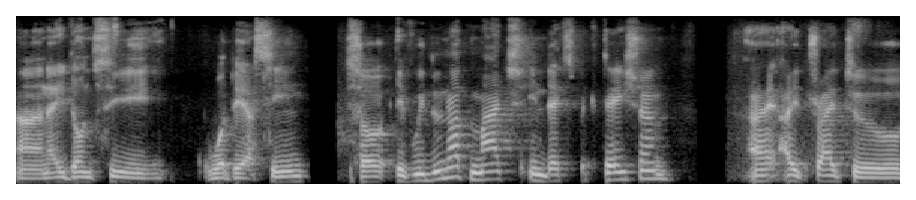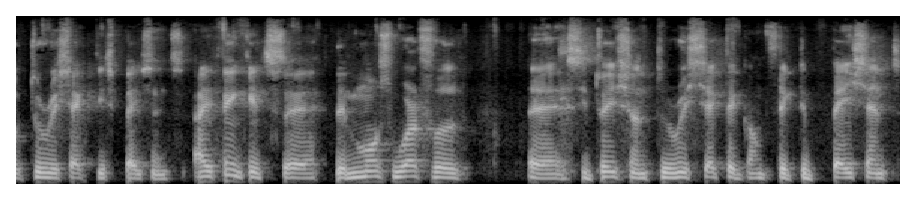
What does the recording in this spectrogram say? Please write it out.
and i don't see what they are seeing. So if we do not match in the expectation i, I try to, to reject these patients. I think it's uh, the most worthful uh, situation to reject a conflicted patient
